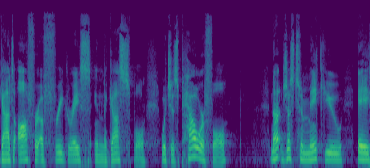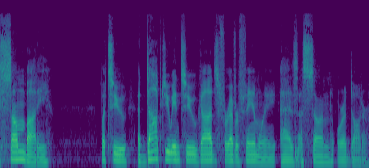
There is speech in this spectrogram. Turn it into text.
God's offer of free grace in the gospel, which is powerful not just to make you a somebody, but to adopt you into God's forever family as a son or a daughter.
